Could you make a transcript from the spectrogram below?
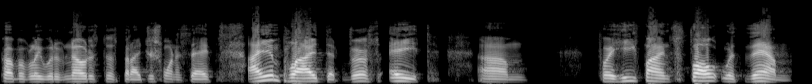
probably would have noticed this, but I just want to say I implied that verse 8, um, for he finds fault with them,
